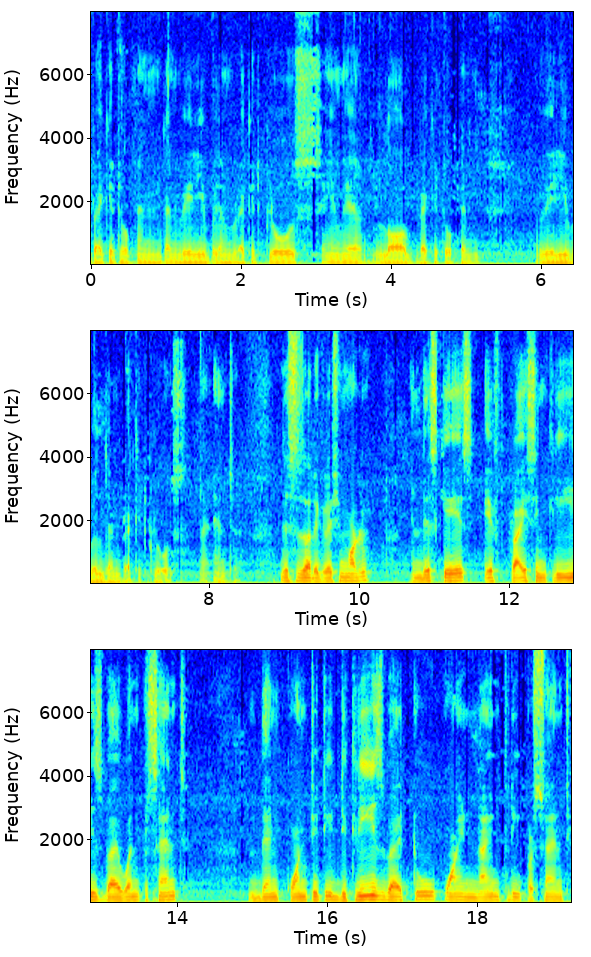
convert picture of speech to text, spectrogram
bracket open then variable and bracket close. Same here log bracket open variable then bracket close then enter. This is a regression model. In this case if price increase by one percent then quantity decrease by 2.93 percent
